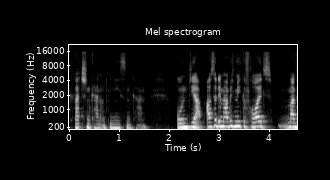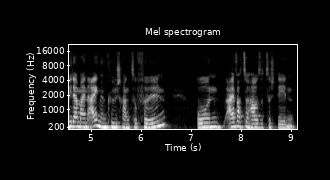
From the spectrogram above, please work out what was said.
quatschen kann und genießen kann. Und ja, außerdem habe ich mich gefreut, mal wieder meinen eigenen Kühlschrank zu füllen und einfach zu Hause zu stehen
